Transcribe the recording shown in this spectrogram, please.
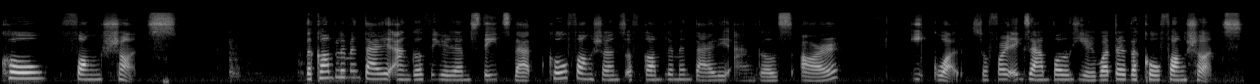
co-functions. The complementary angle theorem states that co-functions of complementary angles are equal. So for example here, what are the co-functions?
